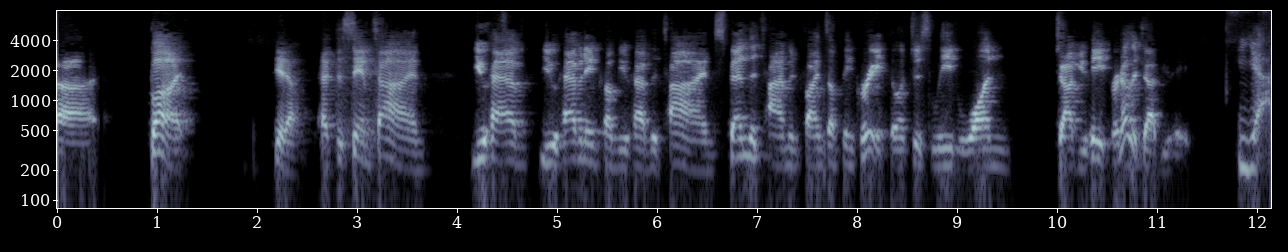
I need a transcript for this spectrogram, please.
uh, but you know, at the same time, you have you have an income, you have the time. Spend the time and find something great. Don't just leave one job you hate for another job you hate. Yeah.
